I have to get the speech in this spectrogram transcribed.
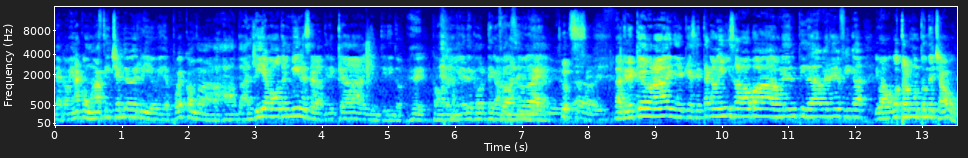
Te caminas con una t-shirt de Berrío y después cuando a- a- al día cuando termine se la tienes que dar a alguien, tirito. Sí. Cuando termine de, de caminar en el día. La tienes que donar y que si esta camisa va para una entidad benéfica y va a costar un montón de chavos.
